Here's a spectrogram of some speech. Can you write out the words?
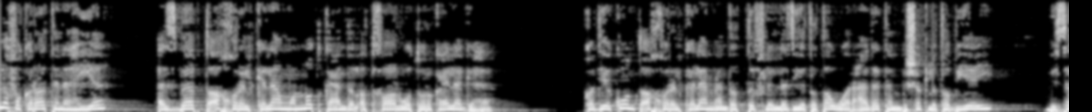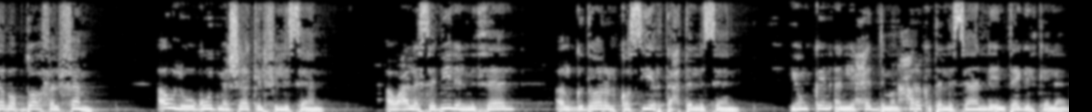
أولى فقراتنا هي أسباب تأخر الكلام والنطق عند الأطفال وطرق علاجها. قد يكون تأخر الكلام عند الطفل الذي يتطور عادة بشكل طبيعي بسبب ضعف الفم أو لوجود مشاكل في اللسان، أو على سبيل المثال الجدار القصير تحت اللسان يمكن أن يحد من حركة اللسان لإنتاج الكلام.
